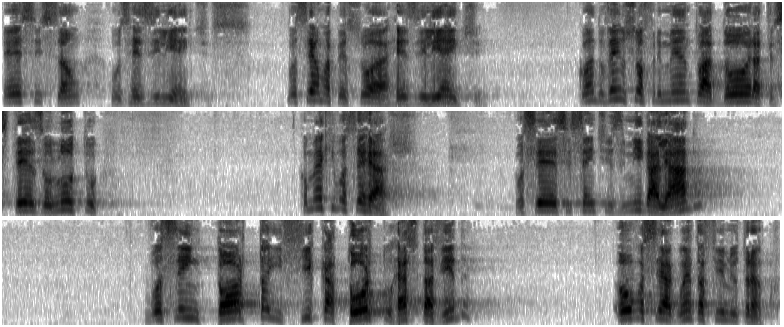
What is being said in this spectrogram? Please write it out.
Esses são os resilientes. Você é uma pessoa resiliente? Quando vem o sofrimento, a dor, a tristeza, o luto, como é que você reage? Você se sente esmigalhado? Você entorta e fica torto o resto da vida? Ou você aguenta firme o tranco?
